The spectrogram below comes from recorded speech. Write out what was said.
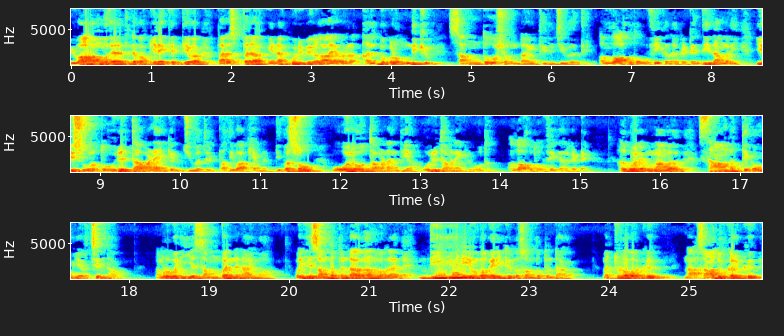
വിവാഹമോചനത്തിന്റെ വക്കിലേക്ക് എത്തിയവർ പരസ്പര ഇണക്കുരുവികളായ അവരുടെ കൽബുകൾ ഒന്നിക്കും സന്തോഷം ഉണ്ടായിത്തീരും ജീവിതത്തിൽ. അള്ളാഹു തൗഫീഖ് നൽകട്ടെ. എന്ത് ചെയ്താൽ മതി? ഈ സൂറത്ത് ഒരു തവണയെങ്കിലും ജീവിതത്തിൽ പതിവാക്കിയാൽ മതി. ദിവസവും ഓരോ തവണ എന്ത് ചെയ്യാം? ഒരു തവണയെങ്കിലും ഓതും. അള്ളാഹു തൗഫീഖ് നൽകട്ടെ. അതുപോലെ മൂന്നാമത് സാമ്പത്തിക ഉയർച്ച ഉണ്ടാവും. നമ്മൾ വലിയ സമ്പന്നനായി മാറും. വലിയ സമ്പത്ത് ഉണ്ടാകുക എന്ന് പറഞ്ഞാൽ ദീനിന് ഉപകരിക്കുന്ന സമ്പത്ത് ഉണ്ടാകാം മറ്റുള്ളവർക്ക് സാധുക്കൾക്ക്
